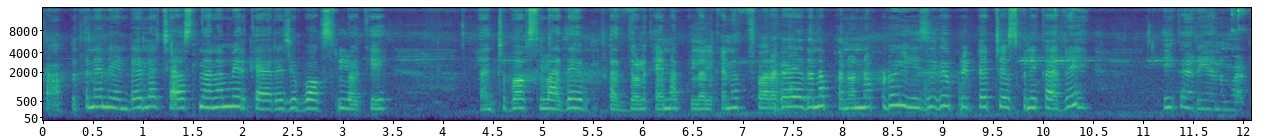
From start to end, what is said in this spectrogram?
కాకపోతే నేను ఎండేలా చేస్తున్నాను మీరు క్యారేజీ బాక్సుల్లోకి లంచ్ బాక్స్లో అదే పెద్దోళ్ళకైనా పిల్లలకైనా త్వరగా ఏదైనా పని ఉన్నప్పుడు ఈజీగా ప్రిపేర్ చేసుకునే కర్రీ ఈ కర్రీ అనమాట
